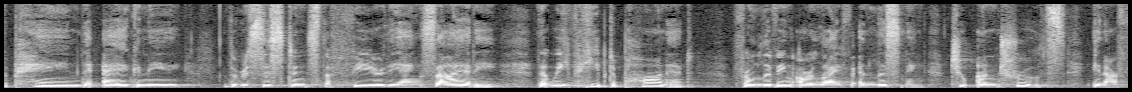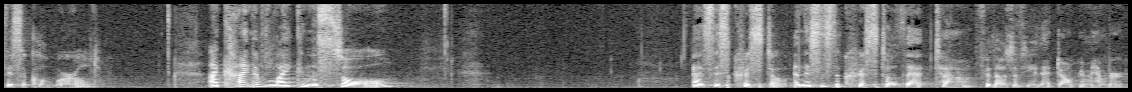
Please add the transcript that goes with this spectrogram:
the pain, the agony, the resistance, the fear, the anxiety that we've heaped upon it from living our life and listening to untruths in our physical world. I kind of liken the soul as this crystal. And this is the crystal that, uh, for those of you that don't remember,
